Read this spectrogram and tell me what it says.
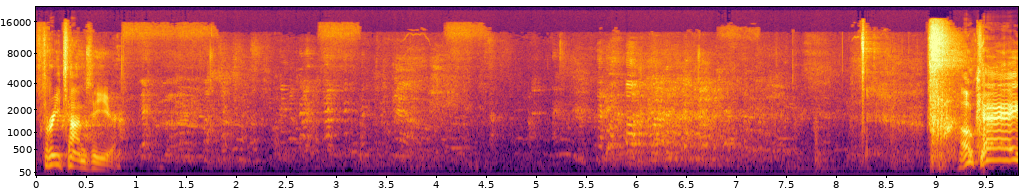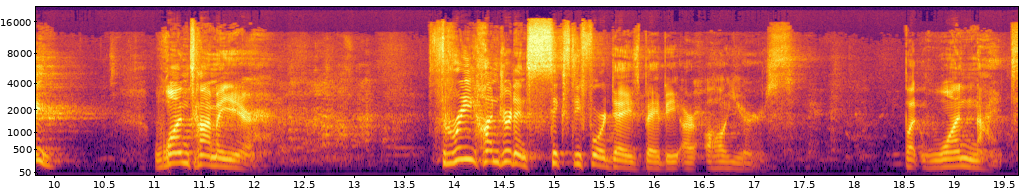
three times a year. okay, one time a year. 364 days, baby, are all yours. But one night,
